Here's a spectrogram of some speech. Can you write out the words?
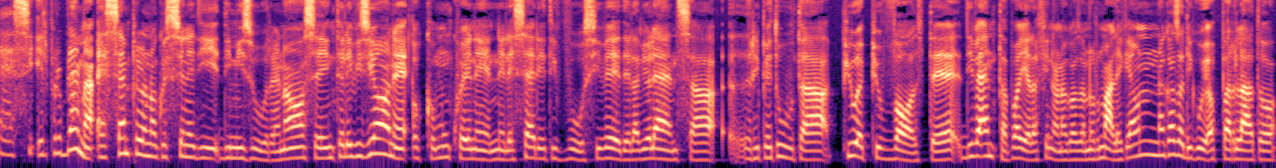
Eh sì, il problema è sempre una questione di, di misure, no? Se in televisione o comunque ne- nelle serie tv si vede la violenza eh, ripetuta più e più volte, diventa poi alla fine una cosa normale, che è una cosa di cui ho parlato.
